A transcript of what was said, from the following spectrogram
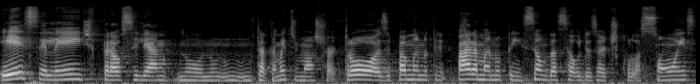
excelente para auxiliar no, no, no, tratamento de osteoartrose, para a manutenção da saúde das articulações.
